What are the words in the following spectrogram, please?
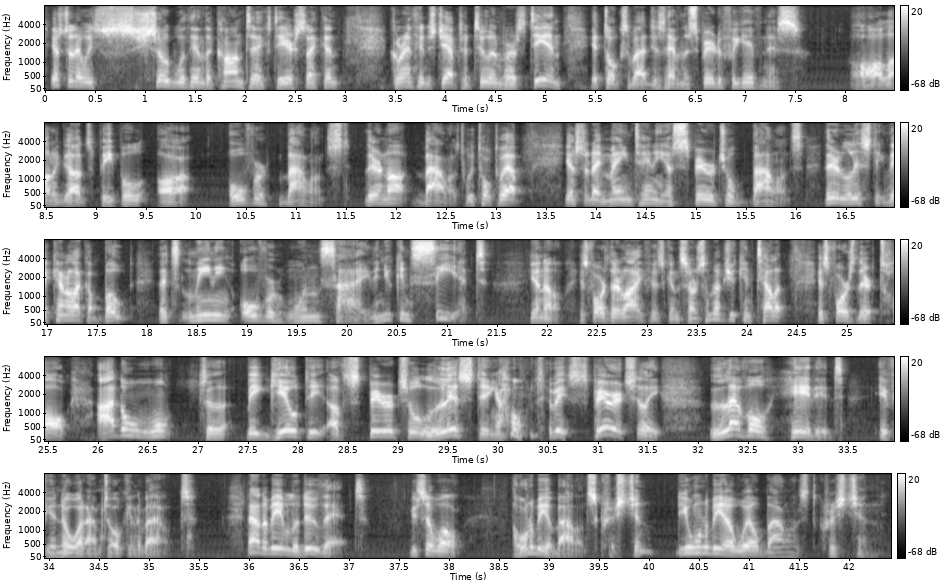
Yesterday we showed within the context here, Second Corinthians chapter 2 and verse 10, it talks about just having the spirit of forgiveness. Oh, a lot of God's people are overbalanced. They're not balanced. We talked about yesterday maintaining a spiritual balance. They're listing. They're kind of like a boat that's leaning over one side, and you can see it. You know, as far as their life is concerned, sometimes you can tell it as far as their talk. I don't want to be guilty of spiritual listing. I want to be spiritually level headed, if you know what I'm talking about. Now, to be able to do that, you say, Well, I want to be a balanced Christian. Do you want to be a well balanced Christian?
